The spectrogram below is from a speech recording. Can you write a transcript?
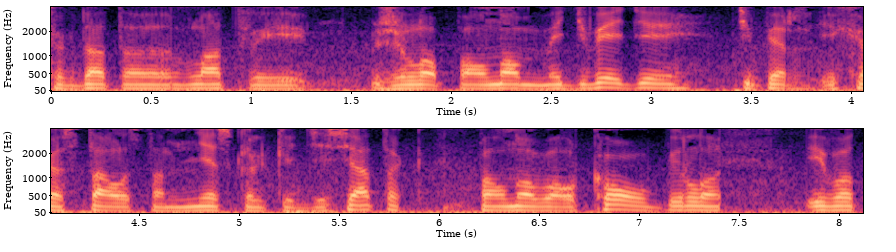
когда-то в Латвии жило полно медведей, теперь их осталось там несколько десяток, полно волков было. И вот,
